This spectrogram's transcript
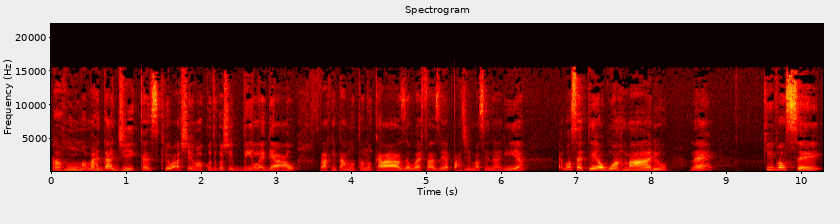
arruma, mas dá dicas, que eu achei uma coisa que eu achei bem legal para quem está montando casa, vai fazer a parte de marcenaria, é você ter algum armário, né? Que você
